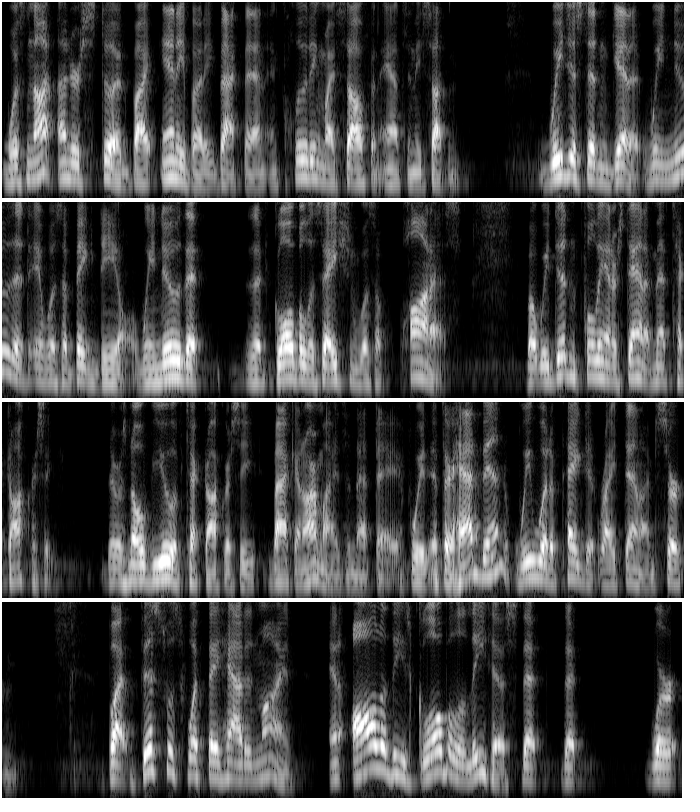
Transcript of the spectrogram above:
was not understood by anybody back then, including myself and Anthony Sutton. We just didn't get it. We knew that it was a big deal. We knew that that globalization was upon us, but we didn't fully understand it meant technocracy. There was no view of technocracy back in our minds in that day. If we if there had been, we would have pegged it right then, I'm certain. But this was what they had in mind. And all of these global elitists that that were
